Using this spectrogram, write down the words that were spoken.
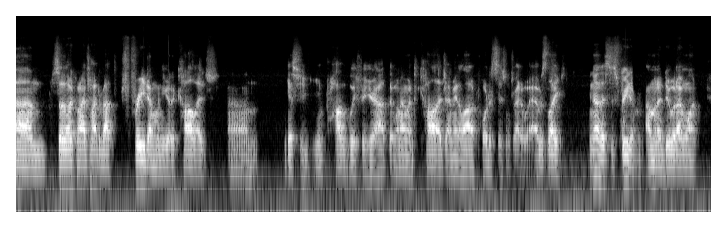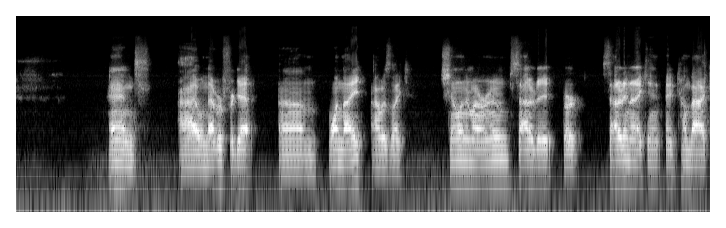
Um, so like when I talked about freedom when you go to college, um, I guess you, you can probably figure out that when I went to college, I made a lot of poor decisions right away. I was like, you know, this is freedom. I'm going to do what I want. And I will never forget. Um, one night I was like chilling in my room Saturday or Saturday night. I can I'd come back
